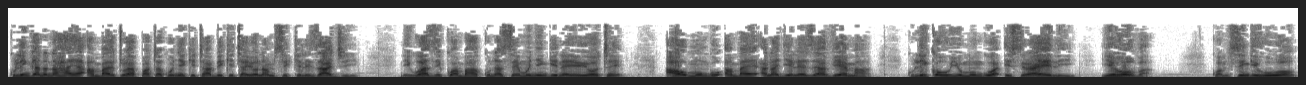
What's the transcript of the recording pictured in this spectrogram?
Kulingana na haya ambayo tuyapata kwenye kitabu hiki cha yona msikilizaji ni wazi kwamba hakuna sehemu nyingine yoyote au mungu ambaye anajielezea vyema kuliko huyu mungu wa israeli yehova. Kwa msingi huo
